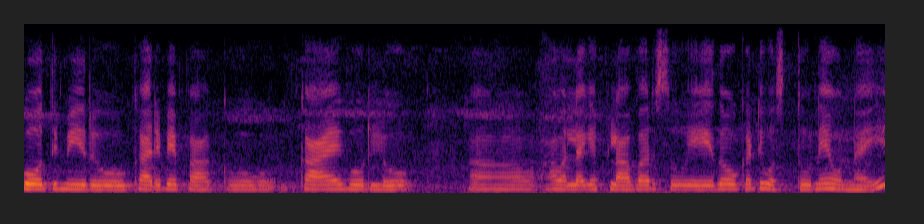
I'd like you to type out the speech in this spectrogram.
కొత్తిమీర కరివేపాకు కాయగూరలు అలాగే ఫ్లవర్స్ ఏదో ఒకటి వస్తూనే ఉన్నాయి.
